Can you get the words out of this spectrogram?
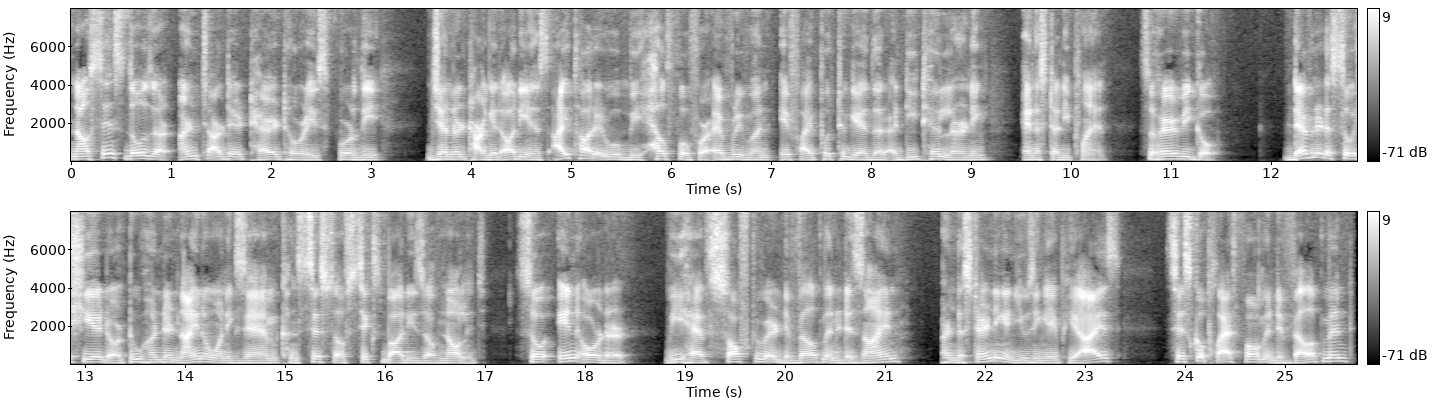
Now, since those are uncharted territories for the general target audience, I thought it would be helpful for everyone if I put together a detailed learning and a study plan. So here we go. DevNet Associate or 200-901 exam consists of six bodies of knowledge. So in order, we have software development and design, understanding and using APIs, Cisco platform and development,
